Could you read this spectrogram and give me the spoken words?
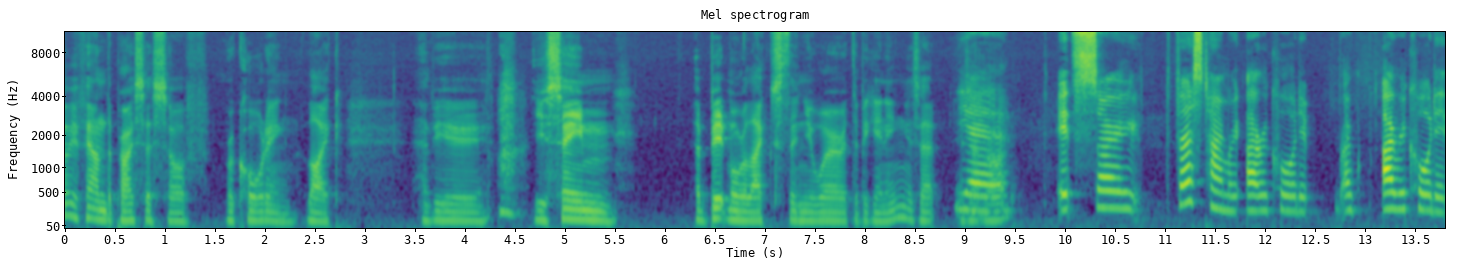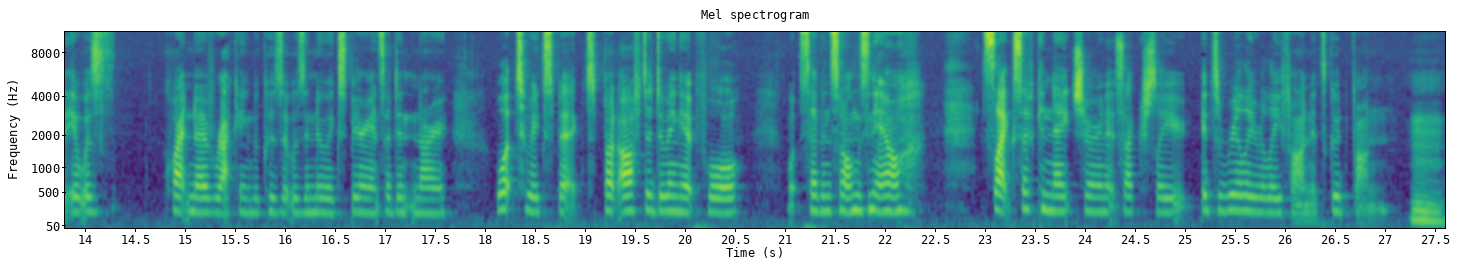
have you found the process of recording? Like, have you you seem a bit more relaxed than you were at the beginning? Is that is yeah. that right? It's so. First time re- I recorded, I, I recorded. It was quite nerve wracking because it was a new experience. I didn't know what to expect. But after doing it for what seven songs now, it's like second nature, and it's actually it's really really fun. It's good fun. Mm.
